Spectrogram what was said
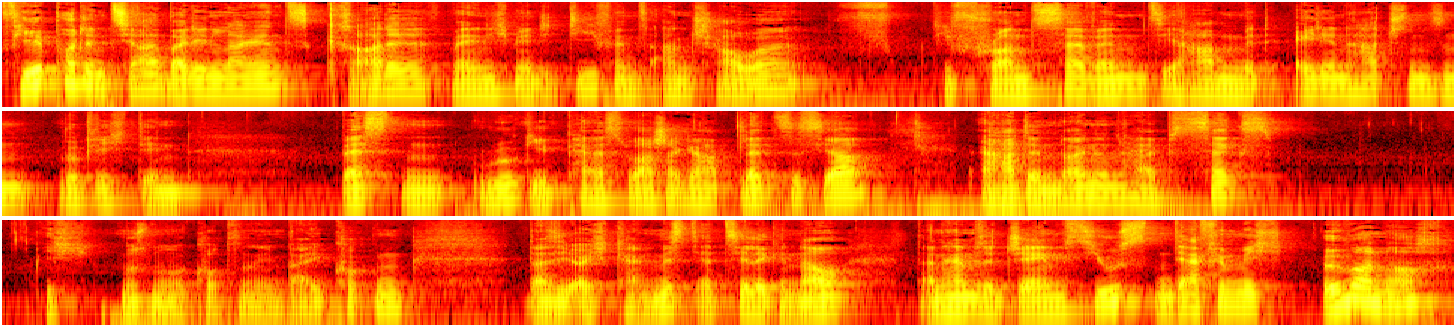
viel Potenzial bei den Lions, gerade wenn ich mir die Defense anschaue. Die Front Seven, sie haben mit Aiden Hutchinson wirklich den besten Rookie Pass Rusher gehabt letztes Jahr. Er hatte 9,5 Sacks. Ich muss nur kurz nebenbei gucken, dass ich euch keinen Mist erzähle. Genau. Dann haben sie James Houston, der für mich immer noch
